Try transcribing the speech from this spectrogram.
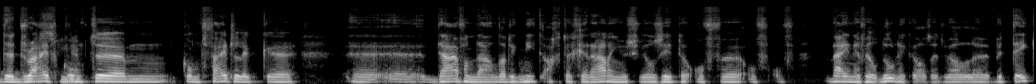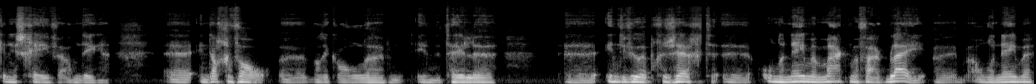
de drive komt, um, komt feitelijk uh, uh, daar vandaan dat ik niet achter geraniums wil zitten of, uh, of, of weinig wil doen. Ik wil altijd wel betekenis geven aan dingen. in dat geval, wat ik al ehm, in het hele interview heb gezegd, ondernemen maakt me vaak blij. ondernemen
